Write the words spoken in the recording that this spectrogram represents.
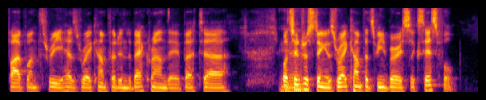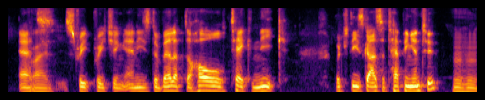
Five One Three has Ray Comfort in the background there. But uh, what's Yeah. interesting is Ray Comfort's been very successful at Right. street preaching, and he's developed a whole technique, which these guys are tapping into hmm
